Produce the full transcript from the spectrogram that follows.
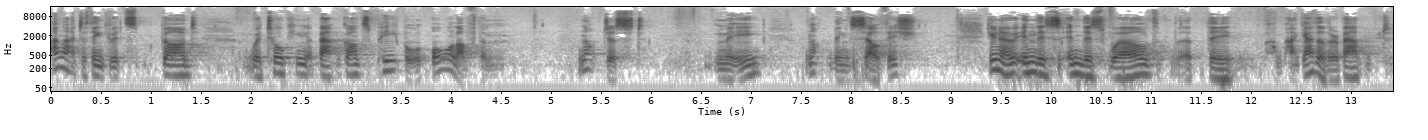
I like to think of it as God, we're talking about God's people, all of them, not just me, not being selfish, you know, in this, in this world, uh, the, I gather there are about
